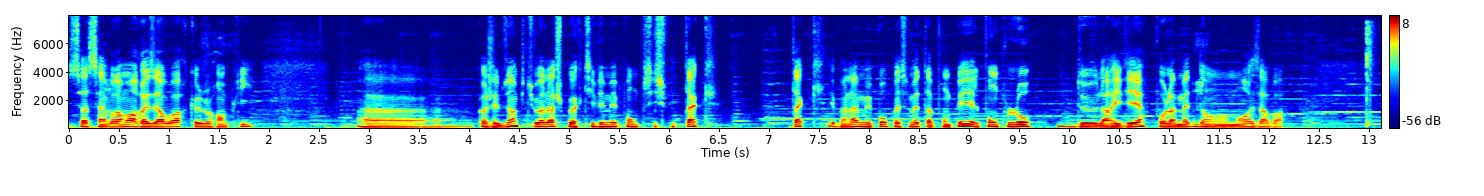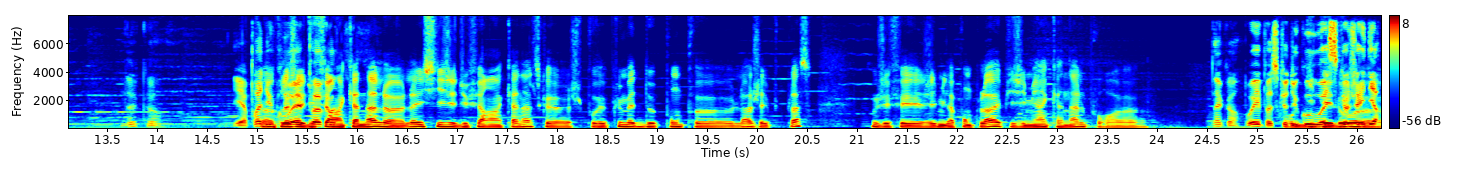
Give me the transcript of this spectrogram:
Ça, c'est vraiment un réservoir que je remplis euh, quand j'ai besoin. Puis tu vois, là, je peux activer mes pompes. Si je fais tac, tac, et ben là, mes pompes elles se mettent à pomper, elles pompent l'eau de la rivière pour la mettre dans mon réservoir. D'accord. Et après, Donc du coup, là, j'ai dû faire un canal. euh, là, ici, j'ai dû faire un canal parce que je pouvais plus mettre de pompe euh, là, j'avais plus de place. Donc j'ai fait, j'ai mis la pompe là et puis j'ai mis un canal pour. euh, D'accord. Oui, parce que du coup, ouais, ce que j'allais dire.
